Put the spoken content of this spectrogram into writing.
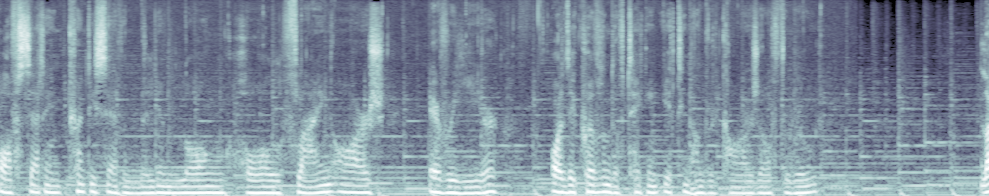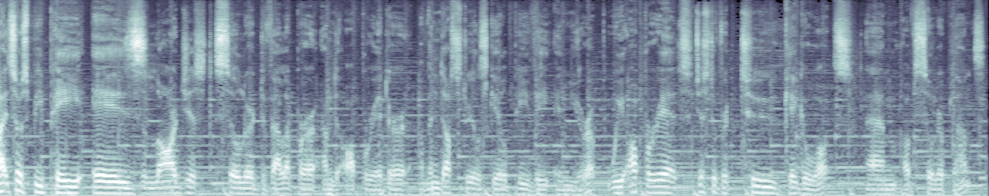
offsetting 27 million long haul flying hours every year, or the equivalent of taking 1,800 cars off the road. Lightsource BP is the largest solar developer and operator of industrial scale PV in Europe. We operate just over 2 gigawatts um, of solar plants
